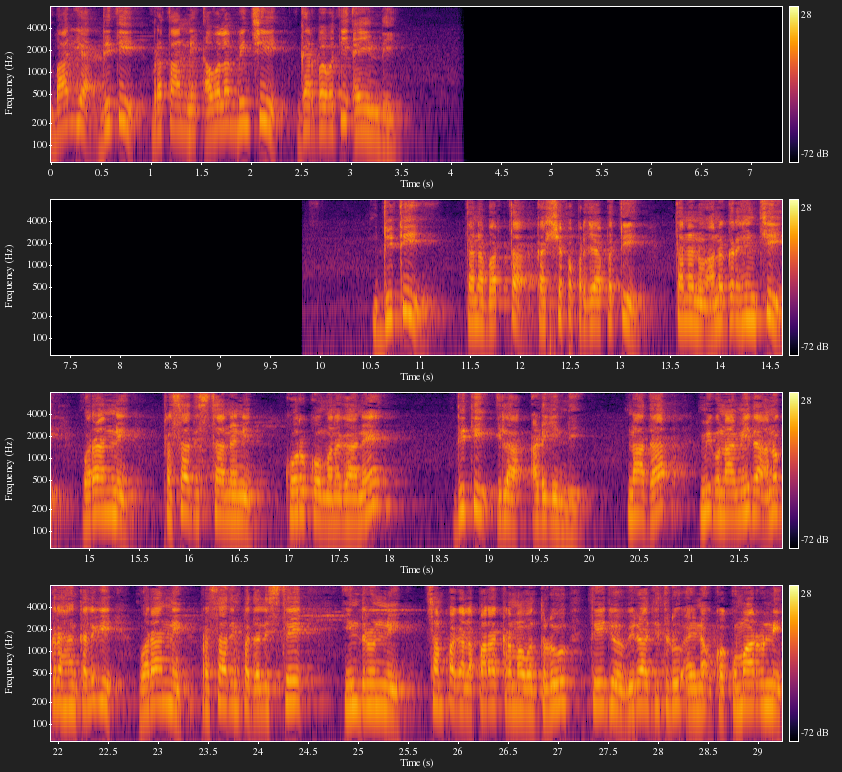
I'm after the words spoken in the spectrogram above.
భార్య దితి వ్రతాన్ని అవలంబించి గర్భవతి అయింది. దితి తన భర్త కశ్యప ప్రజాపతి తనను అనుగ్రహించి వరాన్ని ప్రసాదిస్తానని కోరుకోమనగానే దితి ఇలా అడిగింది. నాదా మీకు నా మీద అనుగ్రహం కలిగి వరాన్ని ప్రసాదింపదలిస్తే ఇంద్రుణ్ణి చంపగల పరాక్రమవంతుడు తేజో విరాజితుడు అయిన ఒక కుమారుణ్ణి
